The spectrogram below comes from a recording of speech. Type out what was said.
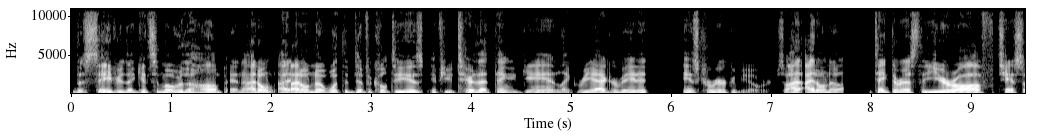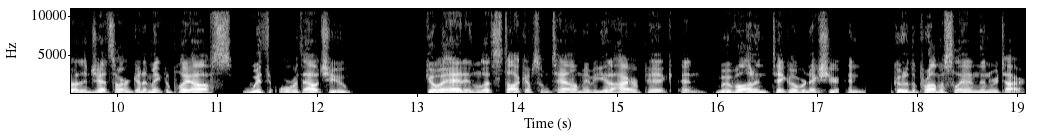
the savior that gets him over the hump. And I don't. I, I don't know what the difficulty is if you tear that thing again, like re-aggravate it. His career could be over. So I, I don't know. Take the rest of the year off. Chances are the Jets aren't going to make the playoffs with or without you. Go ahead and let's stock up some talent. Maybe get a higher pick and move on and take over next year and go to the promised land and then retire.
